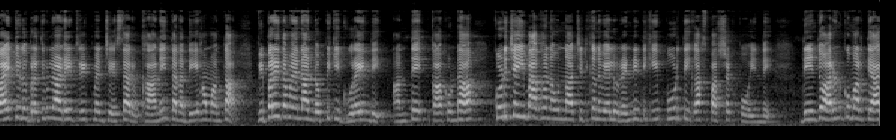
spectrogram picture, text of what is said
వైద్యులు బ్రతిమలాడి ట్రీట్మెంట్ చేశారు. కానీ తన దేహం అంతా విపరీతమైన నొప్పికి గురైంది. అంతే కాకుండా కుడి చేయి భాగాన ఉన్న చిటికన వేలు రెండింటికి పూర్తిగా స్పర్శకు పోయింది దీంతో అరుణ్ కుమార్ త్యాగి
